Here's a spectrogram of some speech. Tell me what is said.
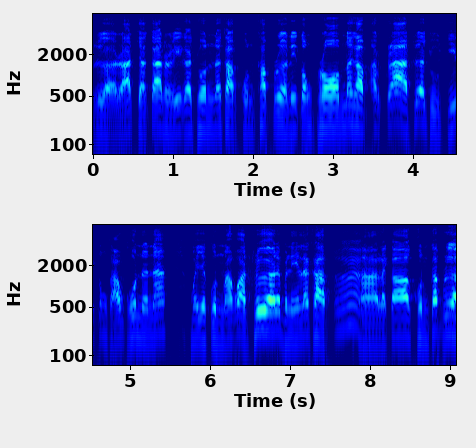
เรือรัฐจากการเรือเอกชนนะครับ คนขับเรือนี่ต้องพร้อมนะครับ อัตราเรือจูจีบต้องสาวคนนะนะไม่ใช่คนมากกว่าเรือได้แบบนี้แล้วครับอืมอ่าแล้วก็คนขับเรือ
